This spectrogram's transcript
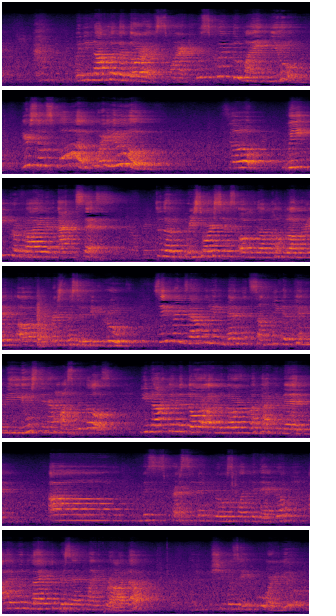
When you knock on the door of Smart, who's going to mind you? You're so small, who are you? So we provide access to the resources of the conglomerate of the First Pacific Group. Say, for example, you invented something that can be used in our hospitals. You knocked on the door on the door of Makati Med. Um, Mrs. President Rose Montenegro, I would like to present my product. She would say, who are you?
